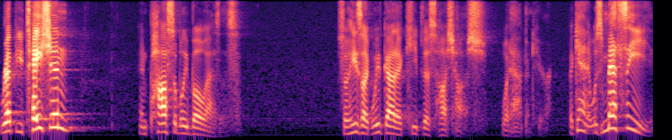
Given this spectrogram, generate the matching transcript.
reputation and possibly Boaz's. So he's like, we've got to keep this hush hush, what happened here. Again, it was messy,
